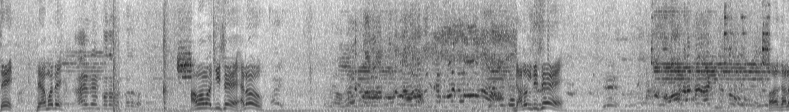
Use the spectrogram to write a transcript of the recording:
দে দে। আমার আমার আমার কিসে হ্যালো? গাড়ল দিছে? হ্যাঁ গাড়ল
